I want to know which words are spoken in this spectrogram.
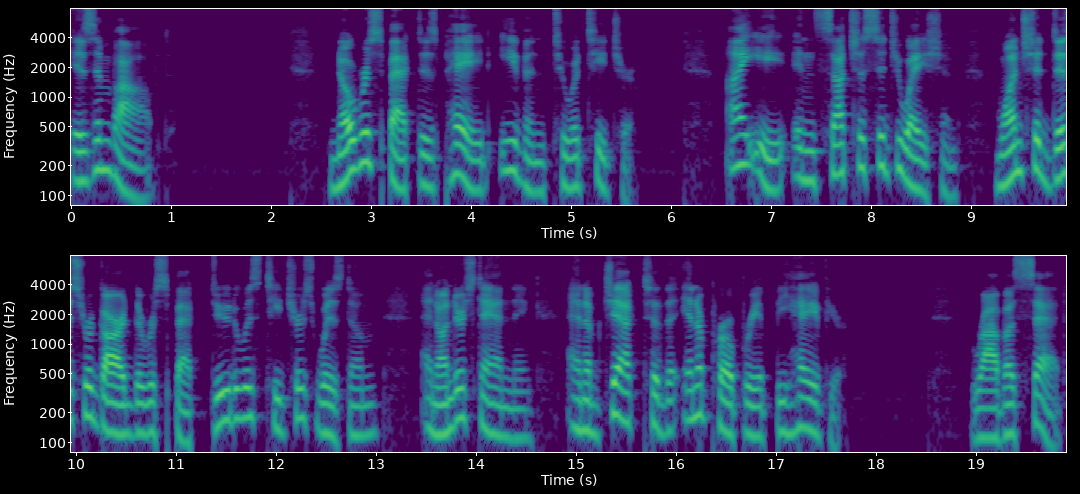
is involved. No respect is paid even to a teacher, i.e., in such a situation, one should disregard the respect due to his teacher's wisdom and understanding and object to the inappropriate behavior. Rava said,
